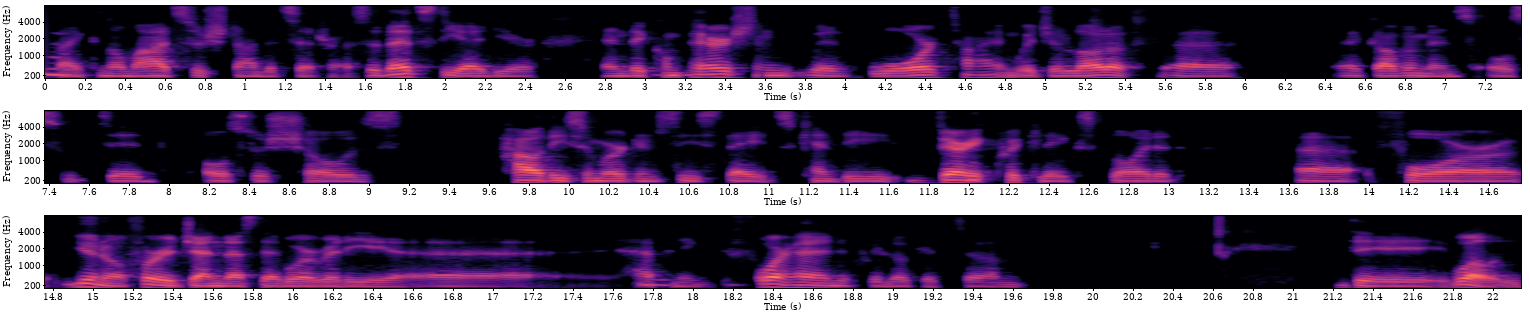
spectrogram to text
mm. like normalzustand etc so that's the idea and the comparison with wartime which a lot of uh, uh, governments also did also shows how these emergency states can be very mm. quickly exploited uh, for you know for agendas that were already uh, mm. happening beforehand. If we look at um, the well,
